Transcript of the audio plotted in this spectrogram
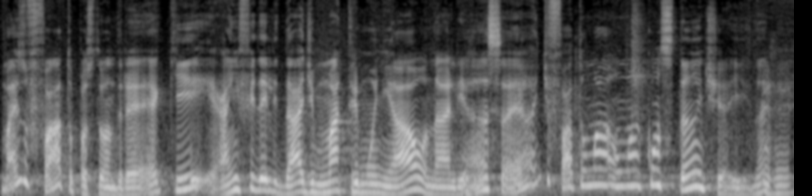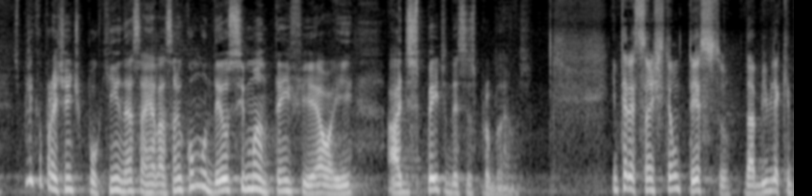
Mas o fato, pastor André, é que a infidelidade matrimonial na aliança é de fato uma, uma constante aí, né? Uhum. Explica para a gente um pouquinho dessa relação e como Deus se mantém fiel aí a despeito desses problemas. Interessante, tem um texto da Bíblia que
